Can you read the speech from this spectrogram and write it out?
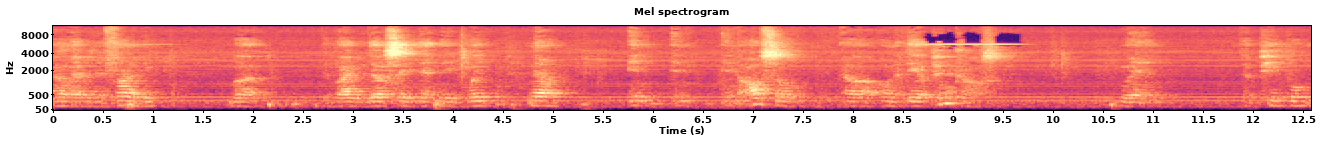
I don't have it in front of me. But the Bible does say that they wait. Now, and also uh, on the day of Pentecost, when people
